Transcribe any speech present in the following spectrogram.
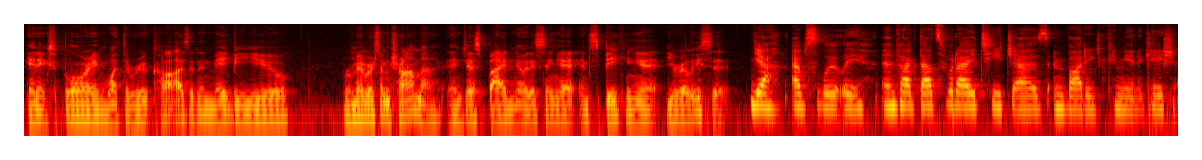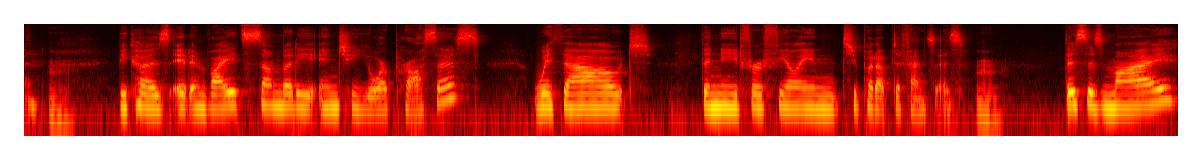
in exploring what the root cause and then maybe you remember some trauma and just by noticing it and speaking it you release it. Yeah absolutely. In fact that's what i teach as embodied communication. Mm. because it invites somebody into your process without the need for feeling to put up defenses mm. this is my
